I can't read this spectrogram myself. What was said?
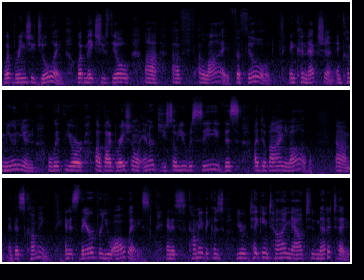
what brings you joy, what makes you feel uh, uh, alive, fulfilled, in connection and communion with your uh, vibrational energy. So you receive this uh, divine love. Um, and that's coming. And it's there for you always. And it's coming because you're taking time now to meditate,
